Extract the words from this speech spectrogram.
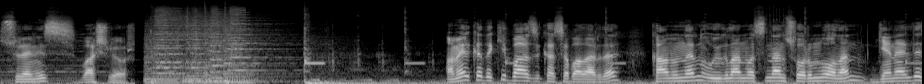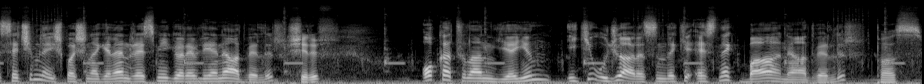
Süreniz başlıyor. Amerika'daki bazı kasabalarda kanunların uygulanmasından sorumlu olan genelde seçimle iş başına gelen resmi görevliye ne ad verilir? Şerif. Ok atılan yayın iki ucu arasındaki esnek bağa ne ad verilir? Pas.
